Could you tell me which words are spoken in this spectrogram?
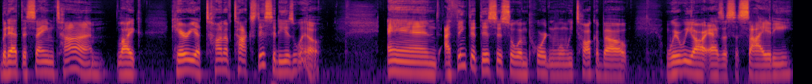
but at the same time, like, carry a ton of toxicity as well. And I think that this is so important when we talk about where we are as a society,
